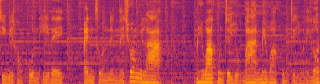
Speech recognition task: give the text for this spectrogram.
ชีวิตของคุณที่ได้เป็นส่วนหนึ่งในช่วงเวลา ไม่ว่าคุณจะอยู่บ้าน ไม่ว่าคุณจะอยู่ในรถ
